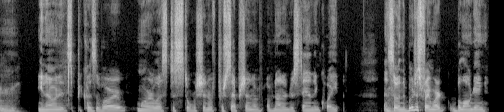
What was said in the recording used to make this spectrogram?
Mm. You know, and it's because of our more or less distortion of perception, of, of not understanding quite. And mm. so, in the Buddhist framework, belonging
